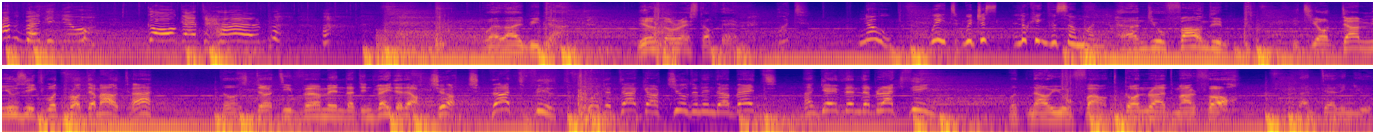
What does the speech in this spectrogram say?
I'm begging you! Go get help! Well, I'll be damned. Here's the rest of them. What? No, wait, we're just looking for someone. And you found him. It's your damn music what brought them out, huh? Those dirty vermin that invaded our church. That filth would attack our children in their beds and gave them the black thing. But now you've found Conrad Malfour. And I'm telling you,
